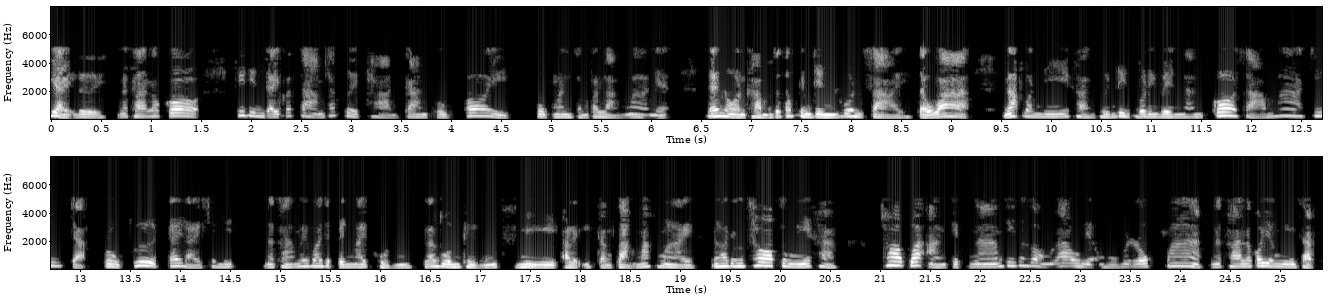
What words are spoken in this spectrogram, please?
ใหญ่เลยนะคะ แล้วก็ที่ดินใดก็ตามถ้าเคยผ่านการปลูกอ้อยปลูกมันสำปะหลังมาเนี่ย แน่นอนค่ะ มันจะต้องเป็นดินร่วนทราย แต่ว่าณวันนี้ค่ะพื้นดินบริเวณนั้นก็สามารถที่จะปลูกพืชได้หลายชนิดนะคะ ไม่ว่าจะเป็นไม้ผลและรวมถึงมีอะไรอีกต่างๆ มากมายนะคะดังชอบตรงนี้ค่ะ ชอบว่าอ่างเก็บน้ำที่ท่านรองเล่าเนี่ยโอ้โหมันรกมากนะคะ แล้วก็ยังมีสัตว์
